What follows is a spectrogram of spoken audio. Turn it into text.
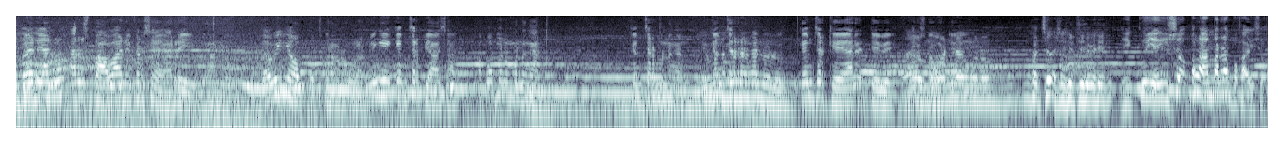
Ben anu harus bawa anniversary lah wingi apa kurang. Rong bulan wingi biasa. Apa meneng menengan. Kencer menengan kencer menengan dulu kencer gaya arek dewe harus nomor menang dulu aja di dewe iku ya isok pelamar apa gak iso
